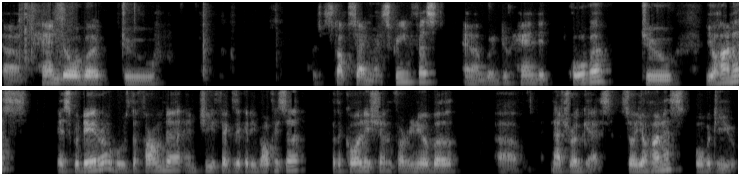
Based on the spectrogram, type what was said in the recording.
uh, hand over to, stop sharing my screen first, and I'm going to hand it over to Johannes Escudero, who's the founder and chief executive officer for the Coalition for Renewable uh, Natural Gas. So Johannes, over to you.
